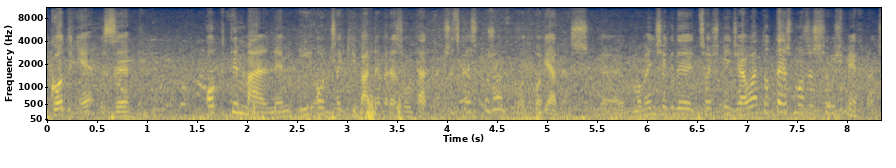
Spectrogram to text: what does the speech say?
zgodnie z optymalnym i oczekiwanym rezultatem. Wszystko jest w porządku, odpowiadasz. E, W momencie, gdy coś nie działa, to też możesz się uśmiechnąć.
